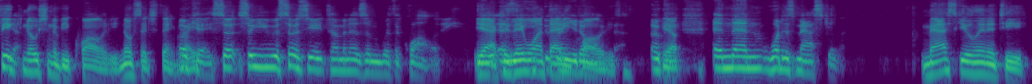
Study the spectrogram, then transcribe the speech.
fake Yeah. notion of equality, no such thing. Right? Okay, so so you associate feminism with equality. Yeah, because they want that don't want equality. that. Okay, Yep. and then what is masculine? Masculinity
